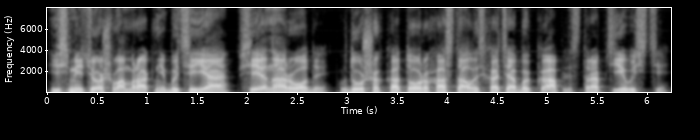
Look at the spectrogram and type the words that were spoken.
и сметешь во мрак небытия все народы, в душах которых осталась хотя бы капля строптивости.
